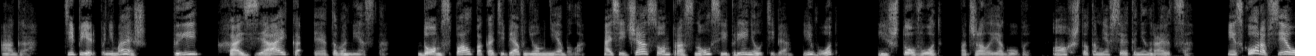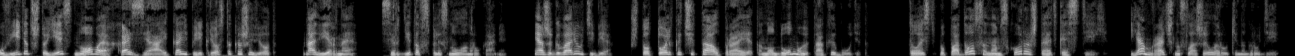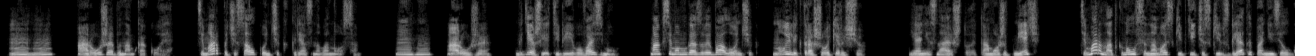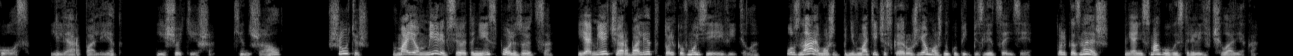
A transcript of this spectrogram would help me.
Ага. Теперь, понимаешь, ты хозяйка этого места. Дом спал, пока тебя в нем не было. А сейчас он проснулся и принял тебя. И вот. И что вот, поджала я губы. Ох, что-то мне все это не нравится. И скоро все увидят, что есть новая хозяйка, и перекресток оживет. Наверное. Сердито всплеснул он руками. Я же говорю тебе, что только читал про это, но думаю, так и будет. То есть попадосы нам скоро ждать гостей. Я мрачно сложила руки на груди. Угу, оружие бы нам какое. Тимар почесал кончик грязного носа. Угу, оружие. Где ж я тебе его возьму? Максимум газовый баллончик, ну электрошокер еще. Я не знаю, что это. А может, меч? Тимар наткнулся на мой скептический взгляд и понизил голос. Или арбалет? Еще тише. Кинжал? Шутишь? В моем мире все это не используется. Я меч и арбалет только в музее видела. Узнаю, может, пневматическое ружье можно купить без лицензии. Только знаешь, я не смогу выстрелить в человека.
